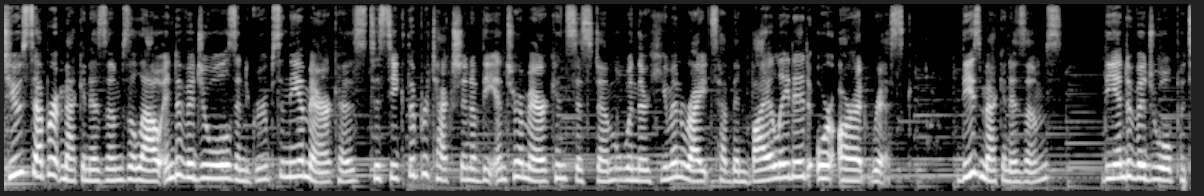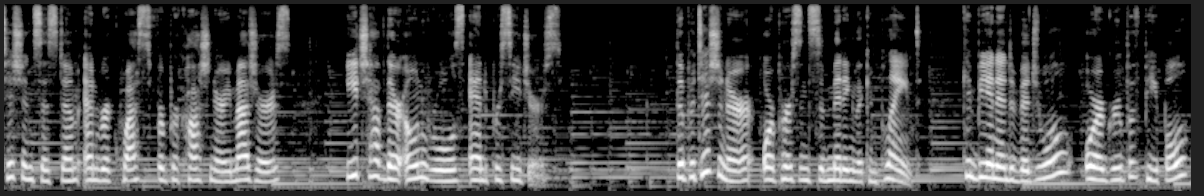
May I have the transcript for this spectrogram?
Two separate mechanisms allow individuals and groups in the Americas to seek the protection of the inter American system when their human rights have been violated or are at risk. These mechanisms, the individual petition system and requests for precautionary measures, each have their own rules and procedures. The petitioner, or person submitting the complaint, can be an individual or a group of people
